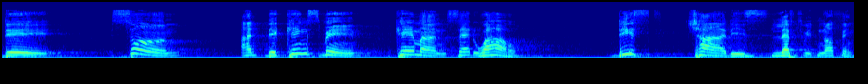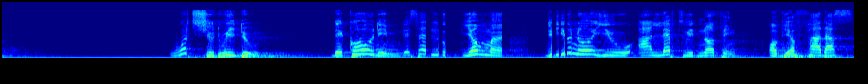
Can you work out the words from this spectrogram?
the son and the king's men came and said, Wow, this child is left with nothing. What should we do? They called him. They said, Look, young man, do you know you are left with nothing of your father's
